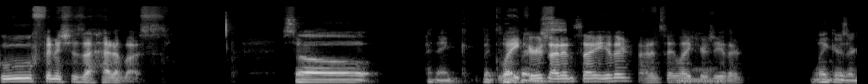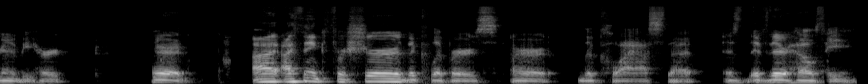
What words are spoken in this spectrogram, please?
who finishes ahead of us? So I think the Clippers, Lakers. I didn't say either. I didn't say Lakers yeah. either. Lakers are going to be hurt. They're, I I think for sure the Clippers are the class that is if they're healthy,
